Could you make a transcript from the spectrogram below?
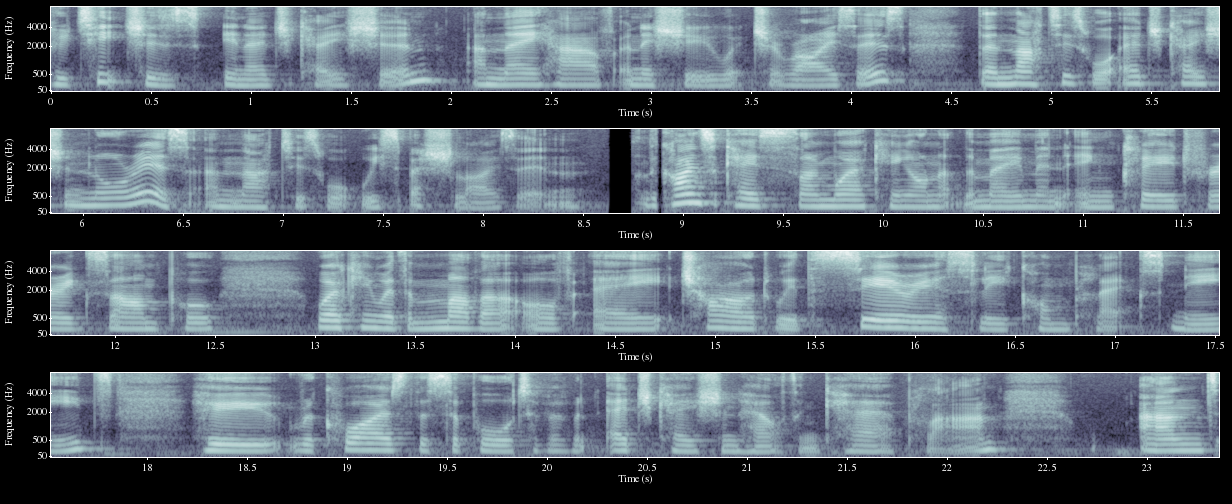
who teaches in education and they have an issue which arises, then that is what education law is, and that is what we specialise in. The kinds of cases I'm working on at the moment include, for example, working with a mother of a child with seriously complex needs who requires the support of an education, health, and care plan. And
